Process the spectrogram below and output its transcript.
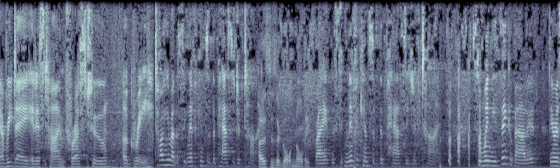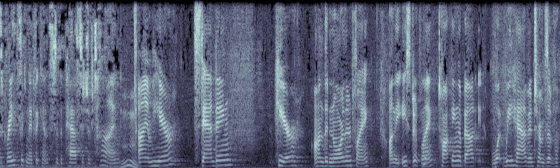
Every day it is time for us to agree. Talking about the significance of the passage of time. Oh, this is a golden oldie. right? The significance of the passage of time. so when you think about it, there is great significance to the passage of time. Hmm. I am here, standing here on the northern flank, on the eastern flank, talking about what we have in terms of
